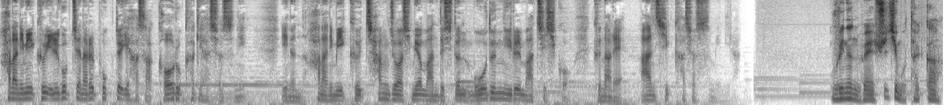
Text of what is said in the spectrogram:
하나님이 그 일곱째 날을 복되게 하사 거룩하게 하셨으니 이는 하나님이 그 창조하시며 만드시던 모든 일을 마치시고 그날에 안식하셨음이니라. 우리는 왜 쉬지 못할까?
